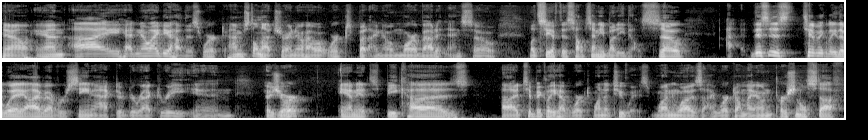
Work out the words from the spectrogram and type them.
now, and I had no idea how this worked. I'm still not sure I know how it works, but I know more about it. And so let's see if this helps anybody else. So this is typically the way I've ever seen Active Directory in Azure. And it's because I typically have worked one of two ways. One was I worked on my own personal stuff,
